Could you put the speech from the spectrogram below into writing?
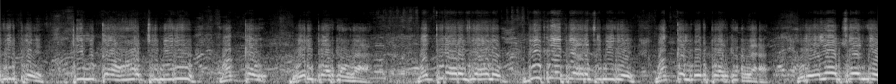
எதிர்ப்பு திமுக ஆட்சி மீது மக்கள் வெறுப்பா இருக்காங்க மத்திய அரசு ஆளும் பிஜேபி அரசு மீது மக்கள் வெறுப்பா இருக்காங்க இதையெல்லாம் சேர்ந்து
